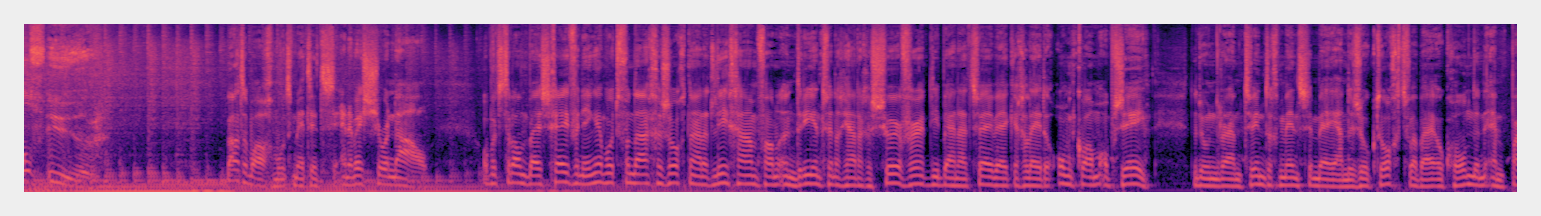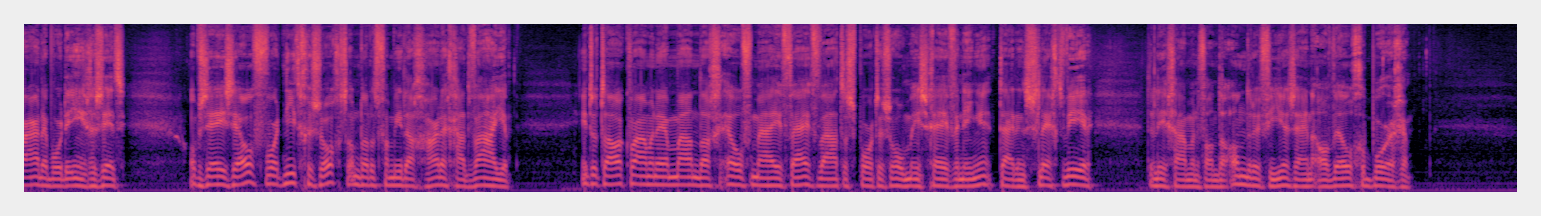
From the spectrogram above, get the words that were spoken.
12 uur. Waterbalgemoed met het NOS Journaal. Op het strand bij Scheveningen wordt vandaag gezocht naar het lichaam van een 23-jarige surfer... die bijna twee weken geleden omkwam op zee. Er doen ruim 20 mensen mee aan de zoektocht... waarbij ook honden en paarden worden ingezet. Op zee zelf wordt niet gezocht omdat het vanmiddag harder gaat waaien. In totaal kwamen er maandag 11 mei vijf watersporters om in Scheveningen tijdens slecht weer. De lichamen van de andere vier zijn al wel geborgen.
